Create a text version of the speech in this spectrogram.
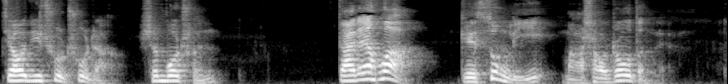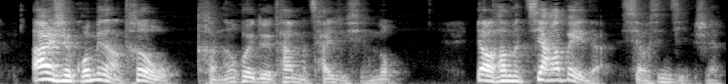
交际处处长申伯纯打电话。给宋黎、马绍周等人暗示，国民党特务可能会对他们采取行动，要他们加倍的小心谨慎。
